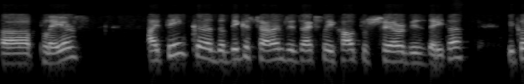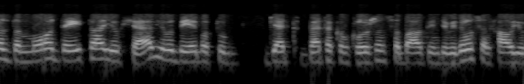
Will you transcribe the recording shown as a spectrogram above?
uh, players, I think uh, the biggest challenge is actually how to share this data, because the more data you have, you will be able to get better conclusions about individuals and how you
